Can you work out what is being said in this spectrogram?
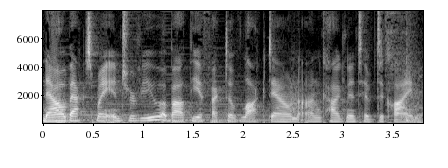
Now back to my interview about the effect of lockdown on cognitive decline.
